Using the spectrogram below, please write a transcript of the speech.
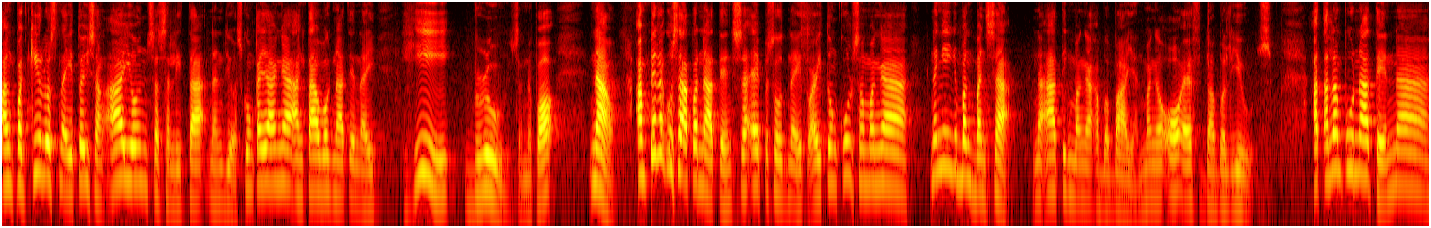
ang pagkilos na ito isang ayon sa salita ng Diyos. Kung kaya nga ang tawag natin ay Hebrews. Ano po? Now, ang pinag-usapan natin sa episode na ito ay tungkol sa mga nangingibang bansa na ating mga kababayan, mga OFWs. At alam po natin na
